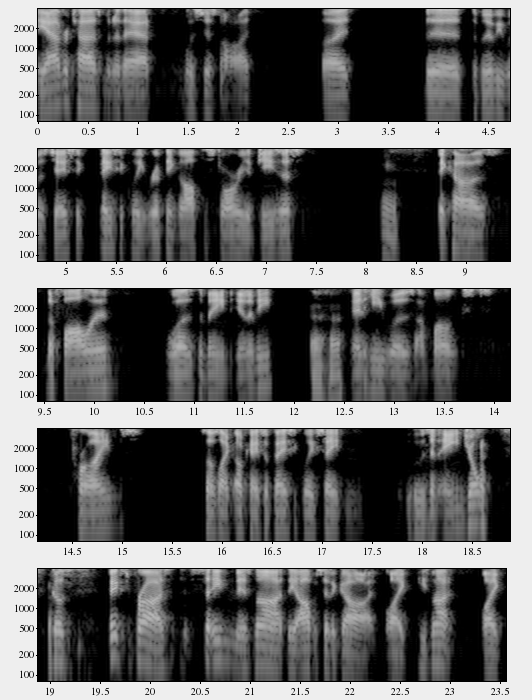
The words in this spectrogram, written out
the advertisement of that was just odd, but the the movie was basic, basically ripping off the story of Jesus, Hmm. because the fallen was the main enemy Uh-huh. and he was amongst primes. So I was like, okay, so basically Satan, who's an angel, because big surprise, Satan is not the opposite of God. Like he's not like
